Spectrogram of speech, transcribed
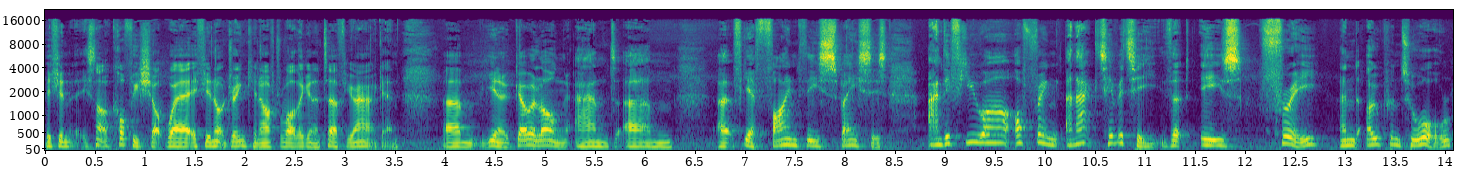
if you're it's not a coffee shop where if you're not drinking after a while they're going to turf you out again um, you know go along and um, uh, yeah, find these spaces. And if you are offering an activity that is free and open to all,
